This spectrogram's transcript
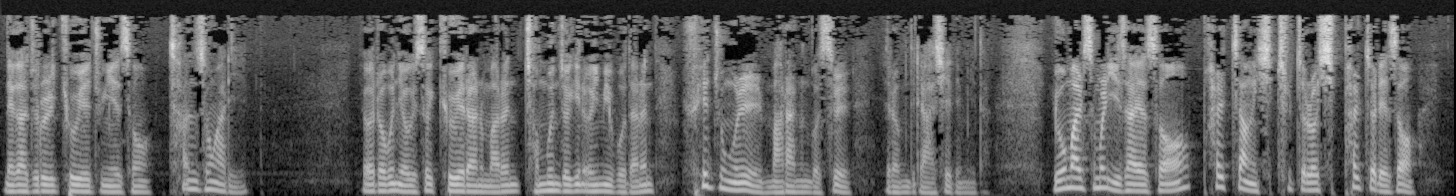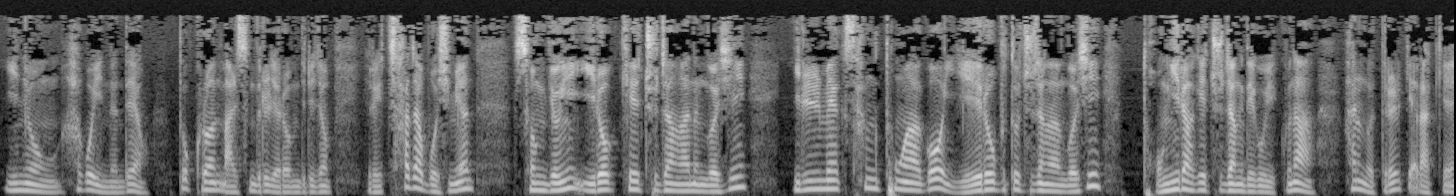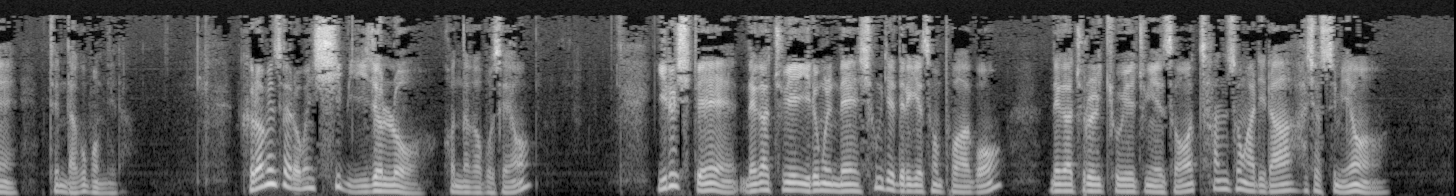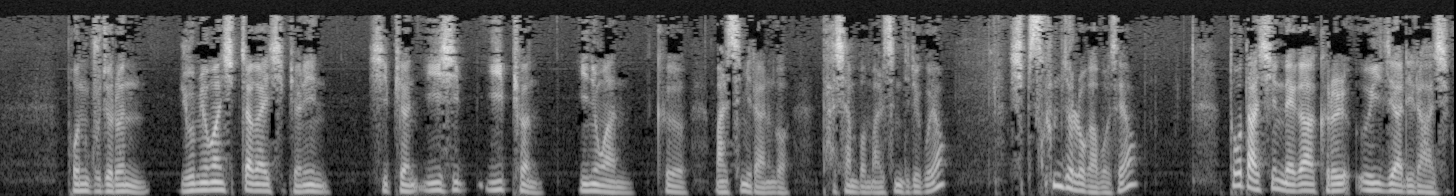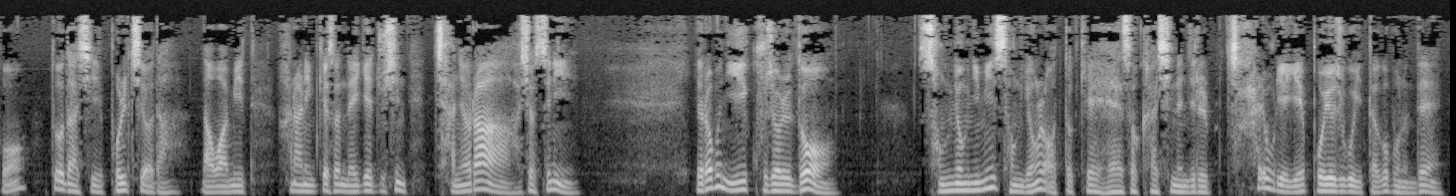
내가 주를 교회 중에서 찬송하리. 여러분 여기서 교회라는 말은 전문적인 의미보다는 회중을 말하는 것을 여러분들이 아셔야 됩니다. 요 말씀을 이사에서 8장 17절로 18절에서 인용하고 있는데요. 또 그런 말씀들을 여러분들이 좀 이렇게 찾아보시면 성경이 이렇게 주장하는 것이 일맥상통하고 예로부터 주장한 것이 동일하게 주장되고 있구나 하는 것들을 깨닫게 된다고 봅니다. 그러면서 여러분 12절로 건너가 보세요. 이르시되 내가 주의 이름을 내 형제들에게 선포하고 내가 주를 교회 중에서 찬송하리라 하셨으며 본 구절은 유명한 십자가의 시편인 시편 22편 인용한 그 말씀이라는 거 다시 한번 말씀드리고요. 13절로 가보세요. 또다시 내가 그를 의지하리라 하시고 또다시 볼지어다 나와 및 하나님께서 내게 주신 자녀라 하셨으니 여러분 이 구절도 성령님이 성경을 어떻게 해석하시는지를 잘 우리에게 보여주고 있다고 보는데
